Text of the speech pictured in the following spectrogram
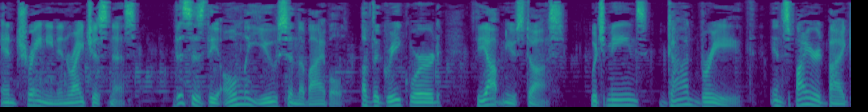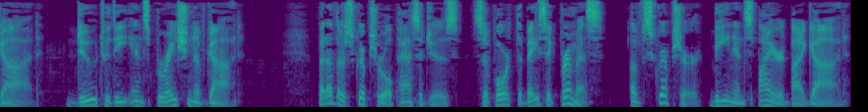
and training in righteousness. This is the only use in the Bible of the Greek word theopneustos, which means God breathed, inspired by God, due to the inspiration of God. But other scriptural passages support the basic premise of scripture being inspired by God.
